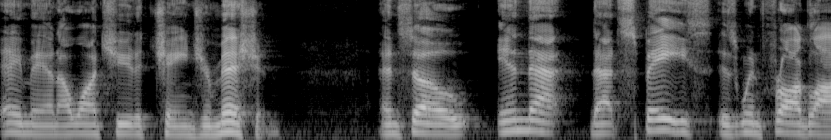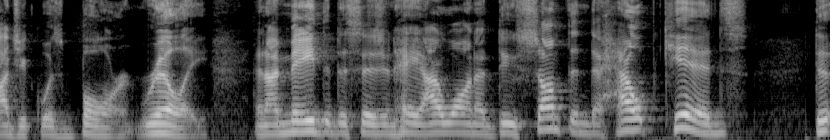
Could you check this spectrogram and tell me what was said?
hey, man, I want you to change your mission. And so in that, that space is when Frog Logic was born, really. And I made the decision hey, I want to do something to help kids to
